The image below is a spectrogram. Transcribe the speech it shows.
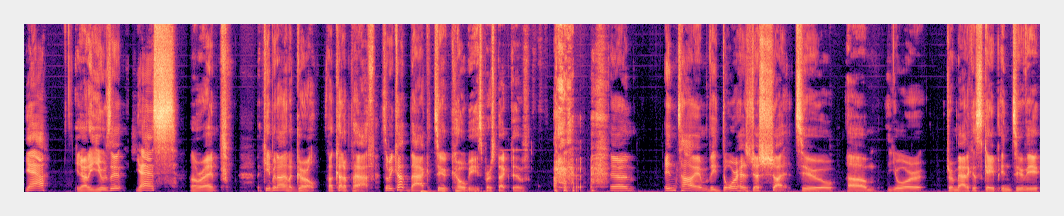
yeah. You know how to use it? Yes. All right. But keep an eye on the girl. I'll cut a path. So we cut back to Kobe's perspective. and in time, the door has just shut to um, your dramatic escape into the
